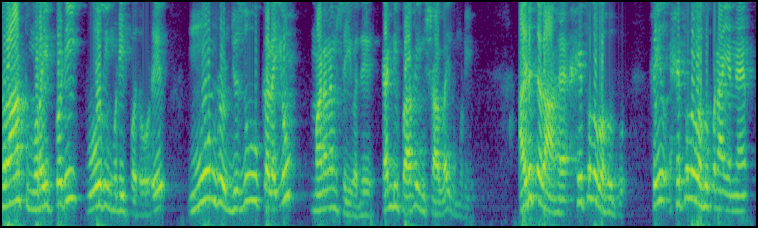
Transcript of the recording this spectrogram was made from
கிராத் முறைப்படி ஓதி முடிப்பதோடு மூன்று ஜுசுக்களையும் மனனம் செய்வது. கண்டிப்பாக இன்ஷா இது முடியும். அடுத்ததாக ஹிஃபுல் வகுப்பு. ஹிஃபுல் வகுப்புனா என்ன?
